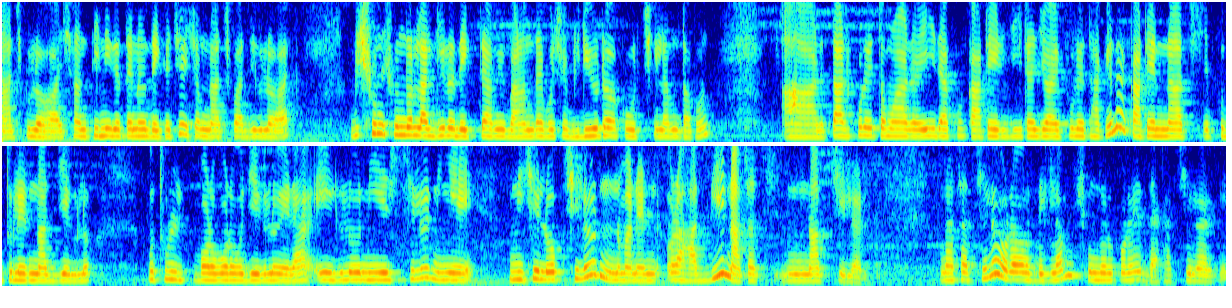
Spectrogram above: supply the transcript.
নাচগুলো হয়, শান্তিনিকেতনেও দেখেছ এসব নাচ ফাচগুলো হয়। ভীষণ সুন্দর লাগছিল দেখতে। আমি বারান্দায় বসে ভিডিওটা করছিলাম তখন। আর তারপরে তোমার এই দেখো কাঠের যেটা জয়পুরে থাকে না, কাঠের নাচ, পুতুলের নাচ যেগুলো, পুতুল বড় বড় যেগুলো এরা, এইগুলো নিয়ে এসেছিল, নিয়ে নিচে লোক ছিল মানে ওরা হাত দিয়ে নাচা নাচছিল আর কি। নাচাচ্ছিল, ওরাও দেখলাম, সুন্দর করে দেখাচ্ছিল আর কি,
